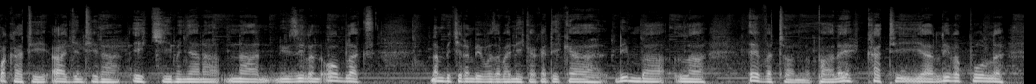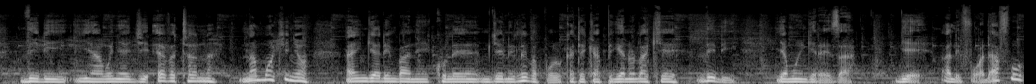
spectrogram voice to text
wakati Argentina ikimenyana na New Zealand All Blacks na mbichi na mbivu zabainika katika dimba la Everton pale kati ya Liverpool dhidi ya wenyeji Everton, na Mwakinyo aingia dimbani kule mjini Liverpool katika pigano lake dhidi ya Mwingereza. Je, alifua dafu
